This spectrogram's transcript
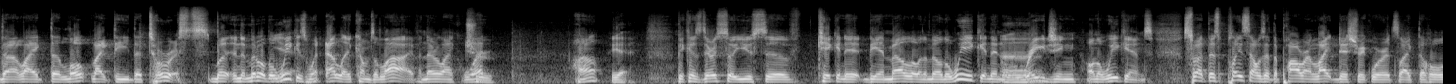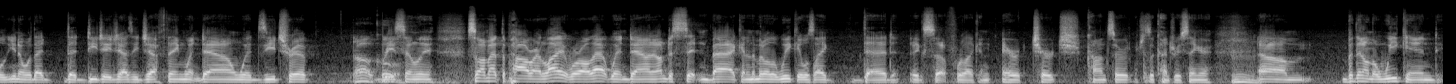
the like the low like the the tourists, but in the middle of the Yeah. week is when LA comes alive, and they're like, what? True. Huh? Yeah. Because they're so used to kicking it, being mellow in the middle of the week, and then Uh. raging on the weekends. So at this place, I was at the Power and Light District, where it's like the whole, you know, where that the DJ Jazzy Jeff thing went down with Z Trip Oh, cool. recently. So I'm at the Power and Light where all that went down, and I'm just sitting back. And in the middle of the week, it was like dead, except for like an Eric Church concert, which is a country singer. Um, but then on the weekend,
